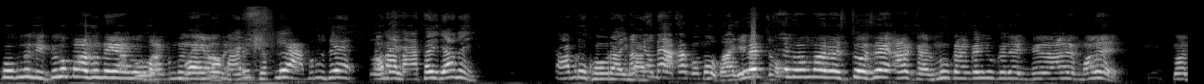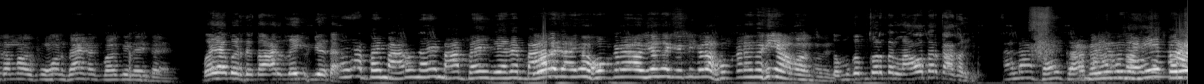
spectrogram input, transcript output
કોકનું લીધેલું પાછું નહીં આવ્યું ભાગનું નહીં કોમમાં મારી કેટલી આબરૂ છે અને ના થઈ રહ્યા ને આબરૂ ખોવરાઈ મારી અમે આખા ગમો ભાજી એક રસ્તો છે આ ઘરનું કાંકરિયું કદાચ મેળ આવે મળે તો તમારું પહોંચ થાય ને બાકી નહીં થાય. બરાબર છે તો આ લઈ ગયો તા. ભાઈ મારું નહીં માર ભાઈ એને બાર આવ્યો આયો હોકડા આવ્યા ને કેટલી કડા હોકડા નહીં આવવાનું. તો હું કેમ લાવો તાર કાકડી અલા ભાઈ નહીં. કરવો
